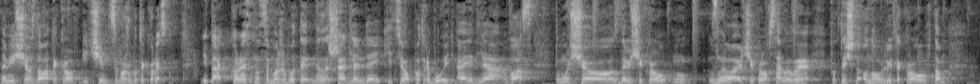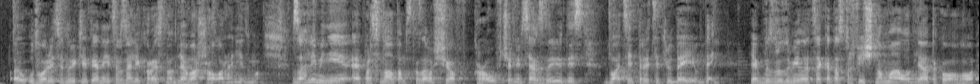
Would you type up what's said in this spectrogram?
навіщо здавати кров і чим це може бути корисно. І так, корисно це може бути не лише для людей, які цього потребують, а й для вас. Тому що здаючи кров, ну зливаючи кров в себе, ви фактично оновлюєте кров там. е, Утворюються нові клітини, і це взагалі корисно для вашого організму. Взагалі мені е, персонал там сказав, що в кров в Чернівцях здають десь 20-30 людей в день. Як ви зрозуміли, це катастрофічно мало для такого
